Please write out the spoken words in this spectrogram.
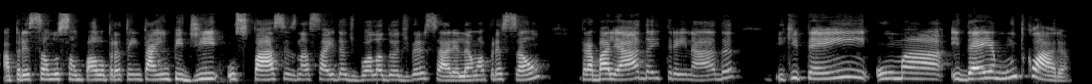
A pressão do São Paulo para tentar impedir os passes na saída de bola do adversário. Ela é uma pressão trabalhada e treinada e que tem uma ideia muito clara.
